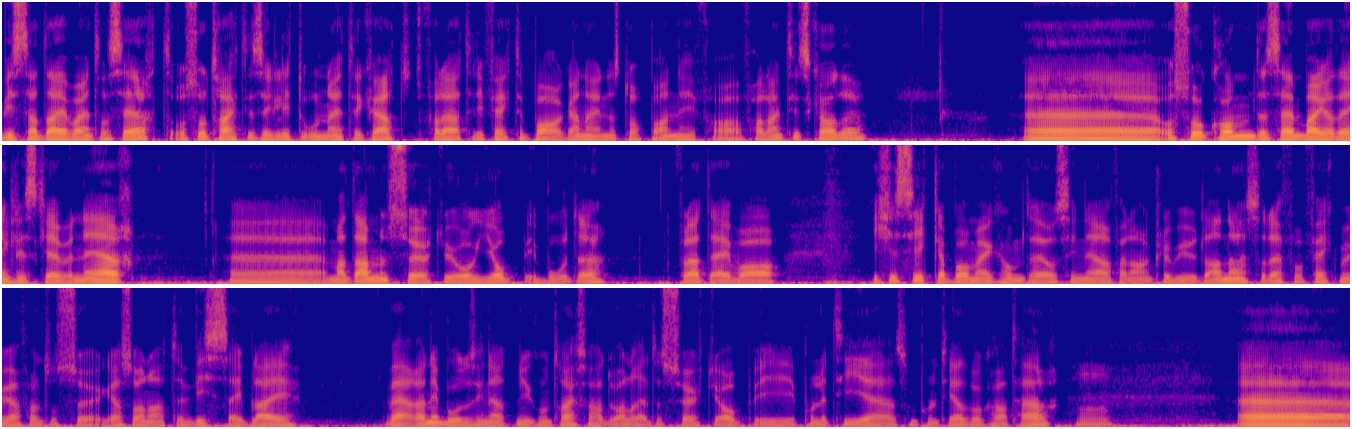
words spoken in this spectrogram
visste at de var interessert. Og så trakk de seg litt unna etter hvert fordi at de fikk tilbake den ene stopperen fra, fra langtidsskade. Uh, og så kom desember. Jeg hadde egentlig skrevet ned uh, Madammen søkte jo òg jobb i Bodø. Fordi at jeg var ikke sikker på om jeg kom til å signere for en annen klubb i utlandet. Så derfor fikk vi i hvert fall til å søke sånn at hvis jeg ble værende i Bodø og signert ny kontrakt, så hadde hun allerede søkt jobb i politiet som politiadvokat her. Eh,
